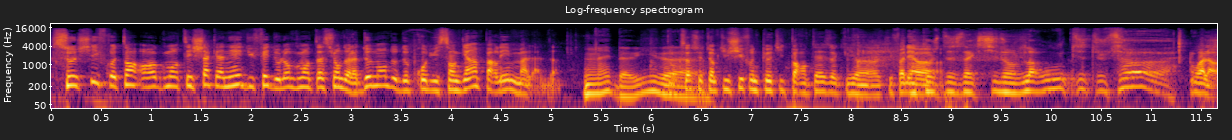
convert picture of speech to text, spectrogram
Ce chiffre tend à augmenter chaque année du fait de l'augmentation de la demande de produits sanguins par les malades. Ouais, bah oui. Bah, Donc ça c'est un petit chiffre, une petite parenthèse qui, euh, qu'il fallait... à euh, cause des accidents de la route et tout ça. Voilà,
